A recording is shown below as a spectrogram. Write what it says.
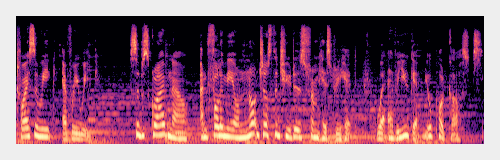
Twice a week, every week. Subscribe now and follow me on Not Just the Tudors from History Hit, wherever you get your podcasts.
